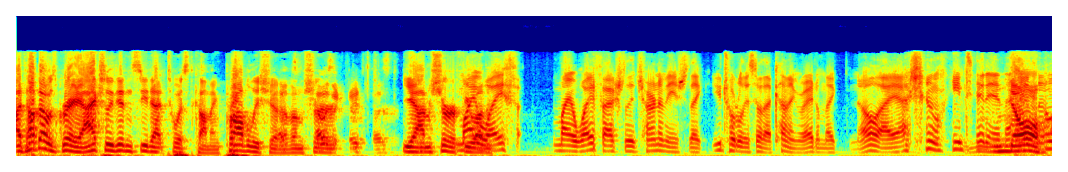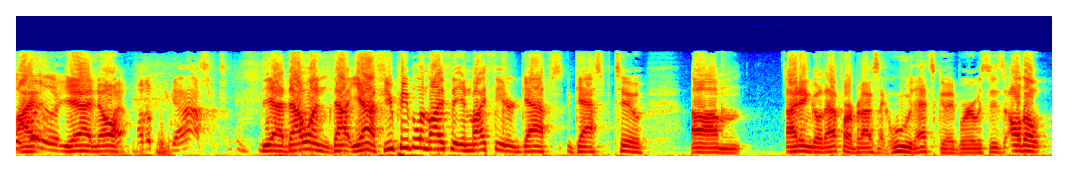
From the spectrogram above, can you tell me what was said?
I thought that was great. I actually didn't see that twist coming. Probably should have. I'm That was sure. a great twist. Yeah, I'm sure. A few My other- wife, my wife actually turned to me and she's like, "You totally saw that coming, right?" I'm like, "No, I actually didn't. I No, had no I clue." yeah no. I audibly gasped. Yeah, that one. That yeah, a few people in my th- in my theater gasped gasped too. Um, I didn't go that far, but I was like, ooh, that's good. Where it was his. Although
